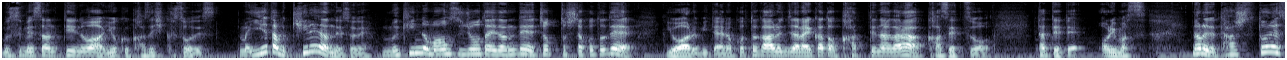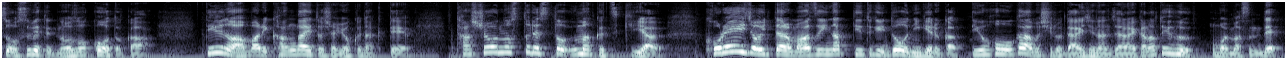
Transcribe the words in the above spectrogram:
娘さんっていうのはよく風邪ひくそうです、まあ、家多分綺麗なんですよね。無菌のマウス状態なんでちょっとしたことで弱るみたいなことがあるんじゃないかと勝手ながら仮説を立てております。なので多ストレスを全て除こうとかっていうのはあまり考えとしては良くなくて多少のストレスとうまく付き合う。これ以上いったらまずいなっていう時にどう逃げるかっていう方がむしろ大事なんじゃないかなというふうに思いますんで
